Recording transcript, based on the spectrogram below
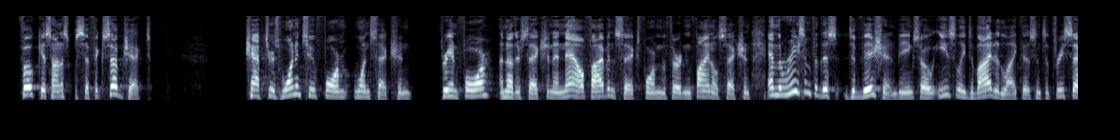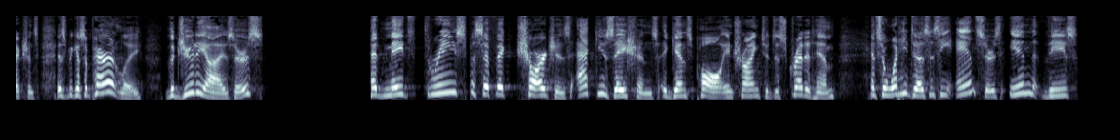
focus on a specific subject. Chapters 1 and 2 form one section, 3 and 4, another section, and now 5 and 6 form the third and final section. And the reason for this division being so easily divided like this into three sections is because apparently the Judaizers had made three specific charges, accusations against Paul in trying to discredit him. And so what he does is he answers in these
